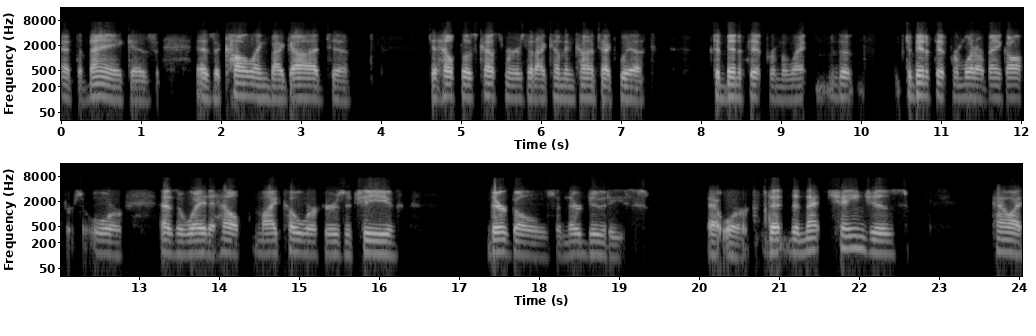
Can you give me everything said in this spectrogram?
at the bank as as a calling by God to to help those customers that I come in contact with to benefit from the way the to benefit from what our bank offers or as a way to help my coworkers achieve their goals and their duties at work. That then that changes how I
